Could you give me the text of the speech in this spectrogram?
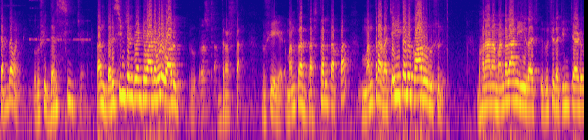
శబ్దం అండి. ఋషి దర్శించాడు. తను దర్శించినటువంటి వాడెవడు? వాడు రు- ద్రష్ట. ఋషి అయ్యాడు. మంత్ర ద్రష్టలు తప్ప మంత్ర రచయితలు కారు ఋషులు. బలానా మండలాన్ని ఈ ఋషి రచించాడు.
